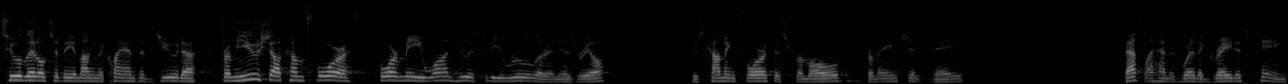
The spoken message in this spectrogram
too little to be among the clans of Judah, from you shall come forth for me one who is to be ruler in Israel whose coming forth is from old, from ancient days. Bethlehem is where the greatest king,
